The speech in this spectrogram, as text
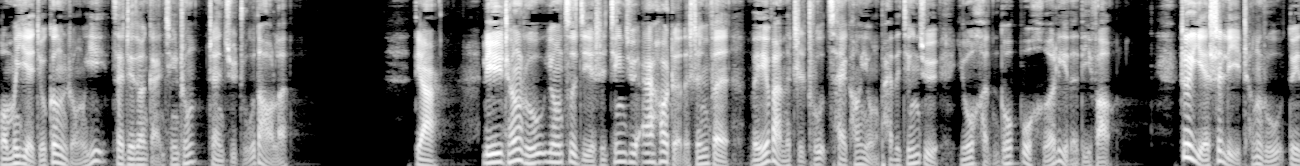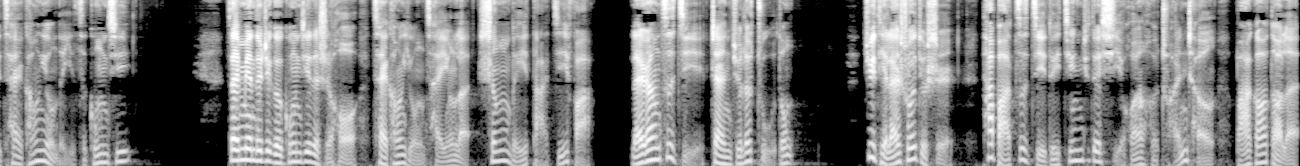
我们也就更容易在这段感情中占据主导了。第二，李成儒用自己是京剧爱好者的身份，委婉地指出蔡康永拍的京剧有很多不合理的地方，这也是李成儒对蔡康永的一次攻击。在面对这个攻击的时候，蔡康永采用了升维打击法，来让自己占据了主动。具体来说，就是他把自己对京剧的喜欢和传承拔高到了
